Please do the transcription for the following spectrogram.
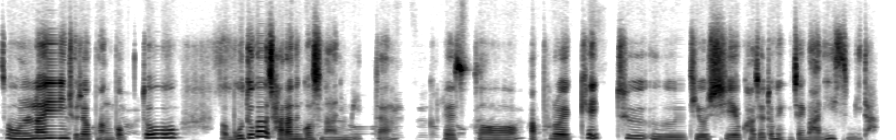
그래서 온라인 조작 방법도 어, 모두가 잘하는 것은 아닙니다. 그래서 앞으로의 K2 DOC의 과제도 굉장히 많이 있습니다.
